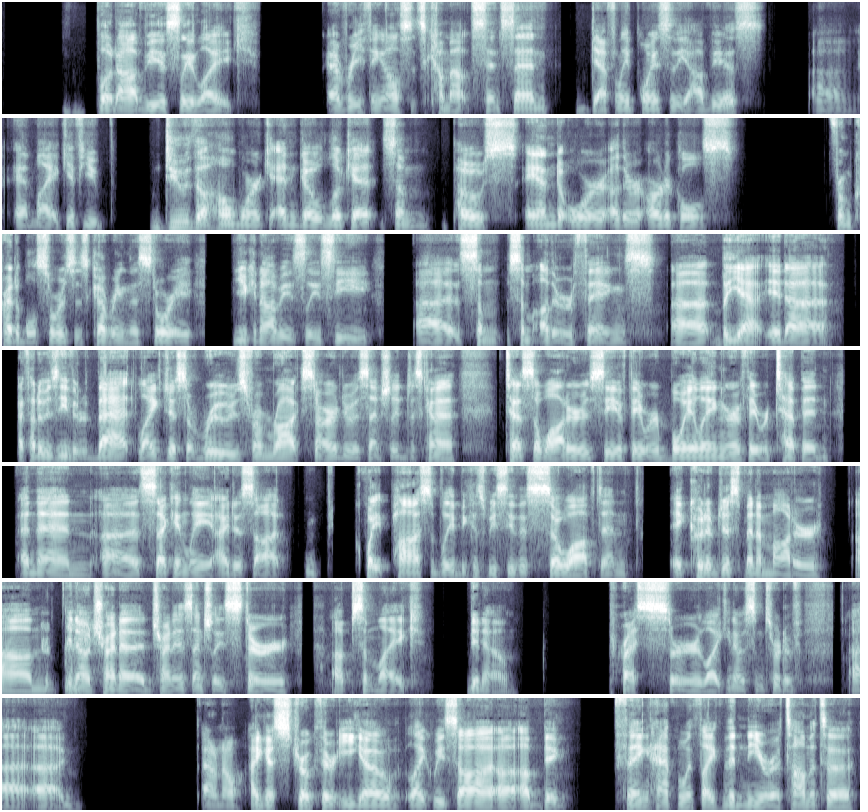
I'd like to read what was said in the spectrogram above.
but obviously like everything else that's come out since then definitely points to the obvious. Uh, and like if you do the homework and go look at some posts and or other articles from credible sources covering this story you can obviously see uh some some other things uh but yeah it uh i thought it was either that like just a ruse from rockstar to essentially just kind of test the waters see if they were boiling or if they were tepid and then uh secondly i just thought quite possibly because we see this so often it could have just been a modder um you know trying to trying to essentially stir up some like you know press or like you know some sort of uh uh i don't know i guess stroke their ego like we saw a, a big thing happen with like the NieR Automata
